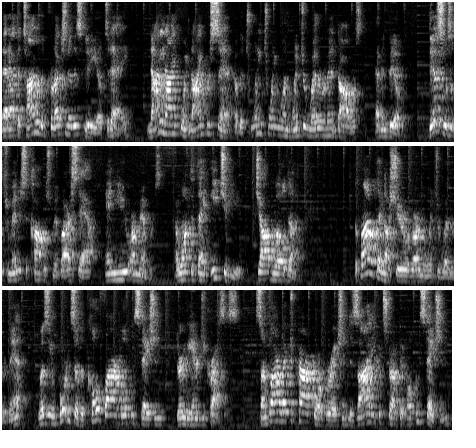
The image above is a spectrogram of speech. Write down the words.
that at the time of the production of this video today, 99.9% of the 2021 winter weather event dollars have been billed. This was a tremendous accomplishment by our staff and you, our members. I want to thank each of you. Job well done. The final thing I'll share regarding the winter weather event was the importance of the coal-fired Holcomb Station during the energy crisis. Sunflower Electric Power Corporation designed and constructed Holcomb Station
